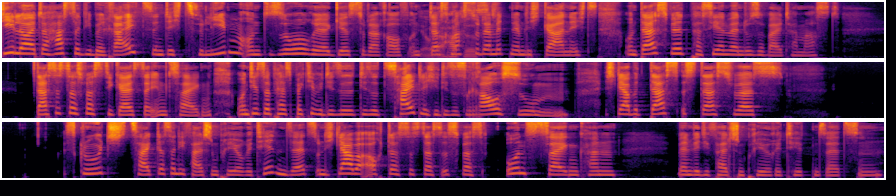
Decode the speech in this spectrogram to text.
Die Leute hast du, die bereit sind, dich zu lieben und so reagierst du darauf. Und Ja, das machst du damit nämlich gar nichts. Und das wird passieren, wenn du so weitermachst. Das ist das, was die Geister ihm zeigen. Und diese Perspektive, diese, diese zeitliche, dieses Rauszoomen, ich glaube, das ist das, was Scrooge zeigt, dass er die falschen Prioritäten setzt. Und ich glaube auch, dass es das ist, was uns zeigen kann, wenn wir die falschen Prioritäten setzen.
